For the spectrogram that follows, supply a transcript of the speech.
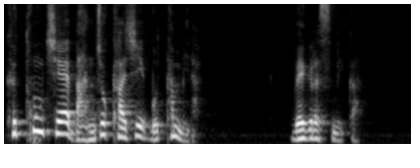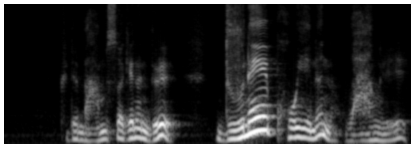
그 통치에 만족하지 못합니다. 왜 그렇습니까? 그들 마음속에는 늘 눈에 보이는 왕을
